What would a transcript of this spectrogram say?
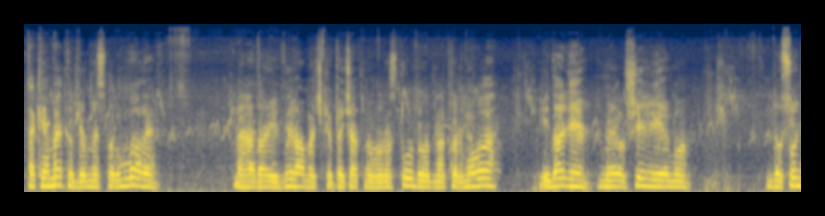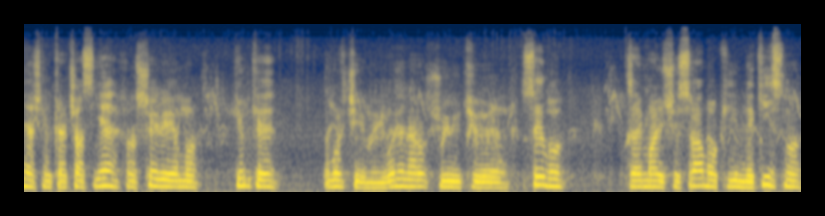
Таким методом ми сформували, нагадаю, дві рамочки печатного розкладу, одна кормова. І далі ми розширюємо до соняшника час є, розширюємо тільки вовчиною. Вони нарощують е, силу, займаючись рамок, їм не кісно,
